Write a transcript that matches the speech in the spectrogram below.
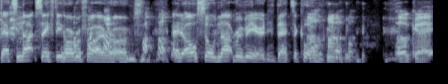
that's not Safety Harbor Firearms, and also not revered. That's a clue. Oh, okay.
